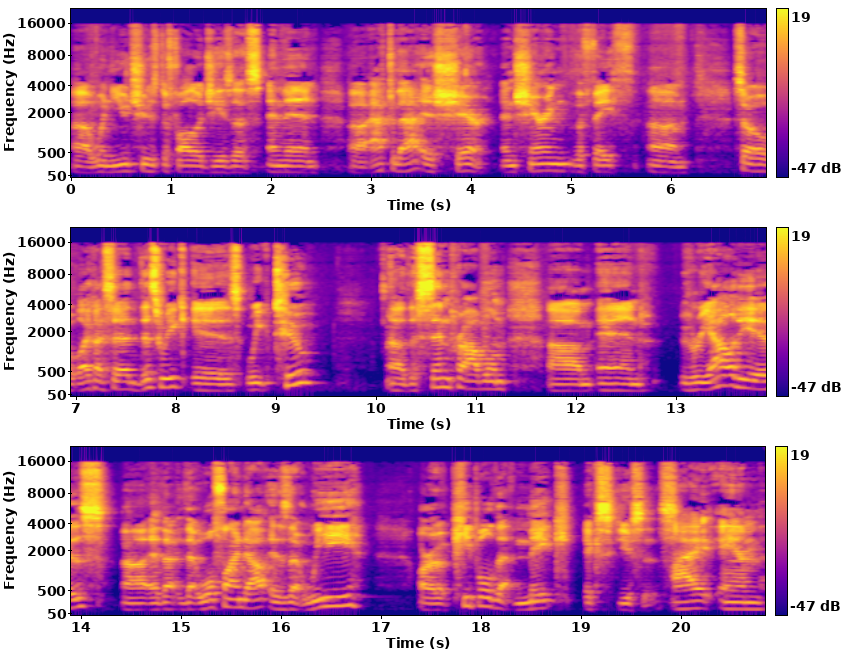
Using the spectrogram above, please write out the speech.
uh, when you choose to follow Jesus, and then uh, after that is share and sharing the faith. Um, so, like I said, this week is week two, uh, the sin problem, um, and the reality is uh, that, that we'll find out is that we are people that make excuses. I am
